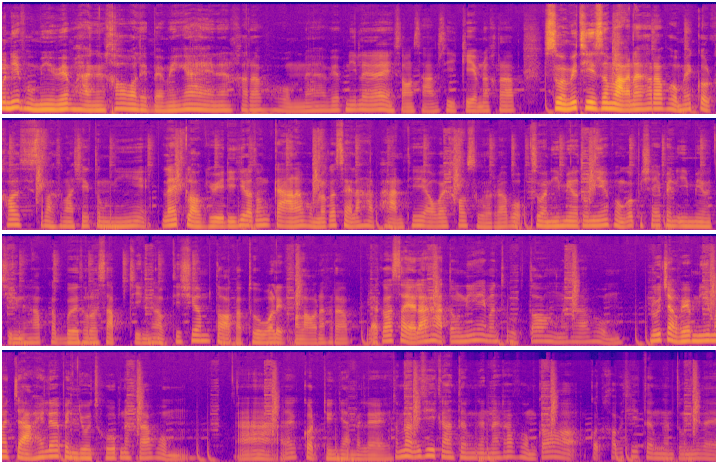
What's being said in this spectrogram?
วันนี้ผมมีเว็บหาเงินเข้า wallet แบบง่ายๆนะครับผมนะเว็บนี้เลย 2 3 4 เกมนะครับ ส่วนวิธีสมัครนะครับผมให้กดเข้าสมัครสมาชิกตรงนี้ และกรอก UID ที่เราต้องการนะครับผมแล้วก็ใส่รหัสผ่านที่เอาไว้เข้าสู่ระบบ ส่วนอีเมลตรงนี้ผมก็ไปใช้เป็นอีเมลจริงนะครับกับเบอร์โทรศัพท์จริงครับที่เชื่อมต่อกับ True Wallet ของเรานะครับแล้วก็ใส่รหัสตรงนี้ให้มันถูกต้องนะครับผมรู้จักเว็บนี้มาจากให้เลือกเป็น YouTube นะครับผมอ่าแล้วกดยืนยันไปเลยสำหรับวิธีการเติมเงินนะครับผมก็กดเข้าไปที่เติมเงินตรงนี้เลย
